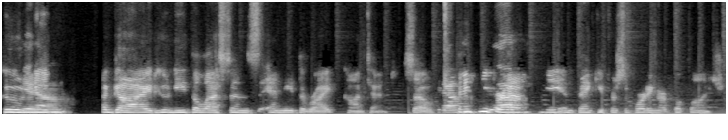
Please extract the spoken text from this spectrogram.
who Yeah. need a guide who need the lessons and need the right content so Yeah. thank you for Yeah. having me and thank you for supporting our book launch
